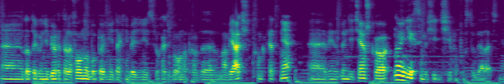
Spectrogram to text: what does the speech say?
E, dlatego nie biorę telefonu, bo pewnie tak nie będzie nic słychać, bo naprawdę ma wiać konkretnie, e, więc będzie ciężko. No i nie chce mi się dzisiaj po prostu gadać, nie?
